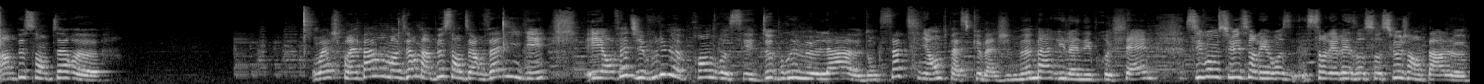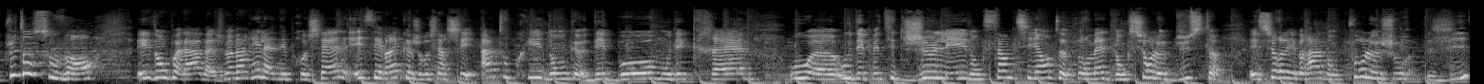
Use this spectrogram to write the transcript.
un peu senteur Ouais, je pourrais pas vraiment dire, mais un peu senteur vanillé. Et en fait, j'ai voulu me prendre ces deux brumes là, euh, donc scintillantes, parce que bah, je me marie l'année prochaine. Si vous me suivez sur les, sur les réseaux sociaux, j'en parle plutôt souvent. Et donc voilà, bah, je me marie l'année prochaine et c'est vrai que je recherchais à tout prix donc des baumes ou des crèmes ou, euh, ou, des petites gelées donc scintillantes pour mettre donc sur le buste et sur les bras donc pour le jour J.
